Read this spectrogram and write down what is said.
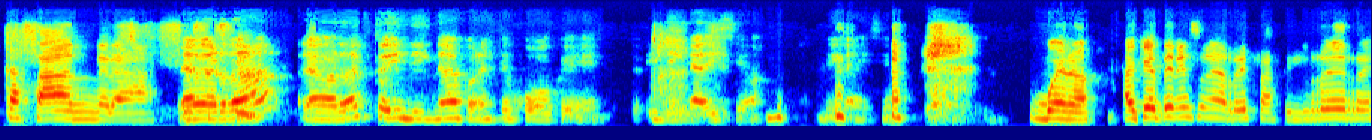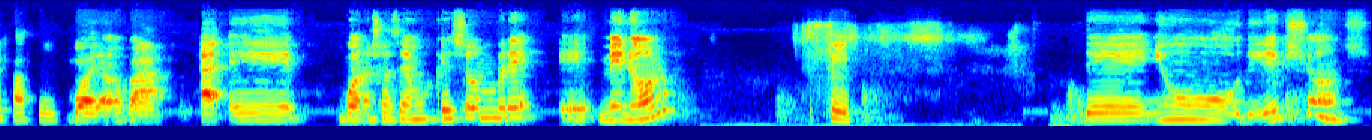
Cassandra. Sí, la sí, verdad, la verdad estoy indignada con este juego que indignadísima. indignadísima. Bueno, acá tenés una re fácil, re, re fácil. Bueno, va. Ah, eh, bueno, ya sabemos que es hombre eh, menor Sí. de New Directions.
